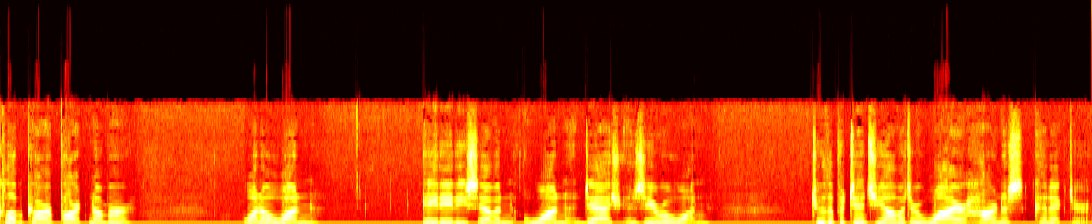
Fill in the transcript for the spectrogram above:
club car part number 101 887 1-01 to the potentiometer wire harness connector.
